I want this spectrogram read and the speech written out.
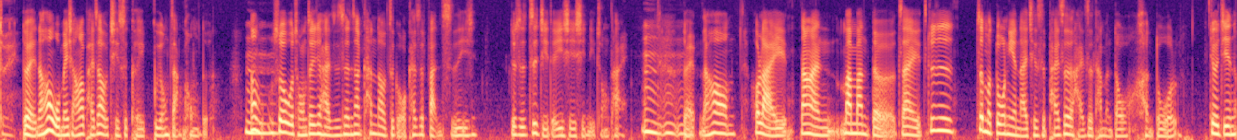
对对，然后我没想到拍照其实可以不用掌控的。那所以，我从这些孩子身上看到这个，我开始反思一些，就是自己的一些心理状态。嗯嗯嗯，对。然后后来，当然慢慢的在，就是这么多年来，其实拍摄孩子他们都很多了，就已经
